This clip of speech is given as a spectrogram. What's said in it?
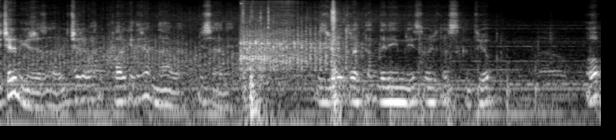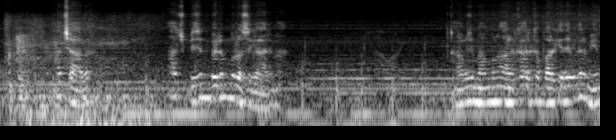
İçeri mi gireceğiz abi? İçeri ben park edeceğim de abi. Bir saniye. Biz yol track'tan deneyimliyiz. O yüzden sıkıntı yok. Hop. Aç abi. Aç. Bizim bölüm burası galiba. Abicim ben bunu arka arka park edebilir miyim?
